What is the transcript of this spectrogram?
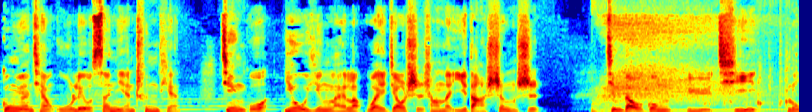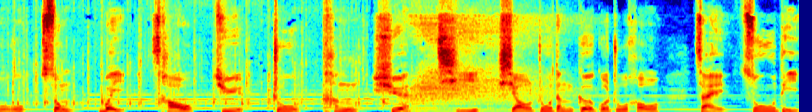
公元前五六三年春天，晋国又迎来了外交史上的一大盛事。晋悼公与齐、鲁、宋、魏、曹、居、朱、滕、薛、齐、小朱等各国诸侯在租地。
